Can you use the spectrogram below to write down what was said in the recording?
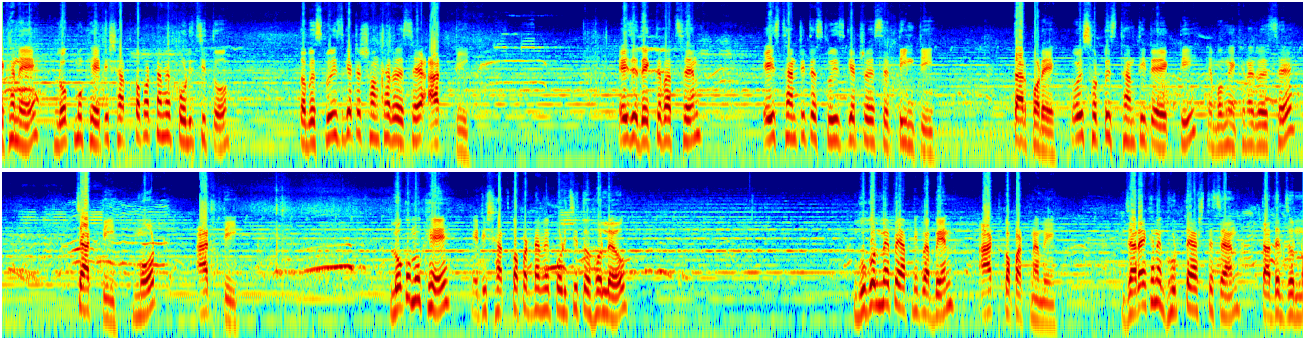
এখানে লোকমুখে এটি সাত কপাট নামে পরিচিত, তবে স্লুইস গেটের সংখ্যা রয়েছে আটটি। এই যে দেখতে পাচ্ছেন, এই স্থানটিতে স্লুইস গেট রয়েছে তিনটি। তারপরে ওই ছোট্ট স্থানটিতে একটি এবং এখানে রয়েছে চারটি, মোট আটটি। লোকমুখে এটি সাত কপাট নামে পরিচিত হলেও গুগল ম্যাপে আপনি পাবেন আট কপাট নামে। যারা এখানে ঘুরতে আসতে চান, তাদের জন্য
